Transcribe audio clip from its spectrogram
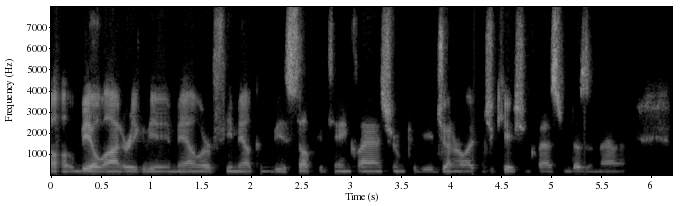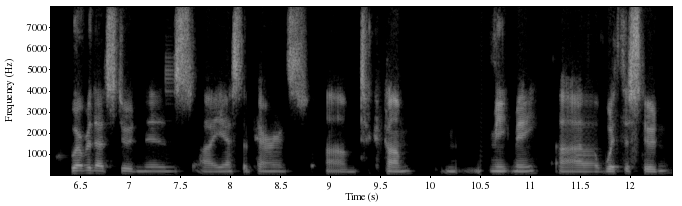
uh, it'll be a lottery. It could be a male or a female. It Could be a self-contained classroom. It Could be a general education classroom. Doesn't matter. Whoever that student is, I ask the parents um, to come meet me uh, with the student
